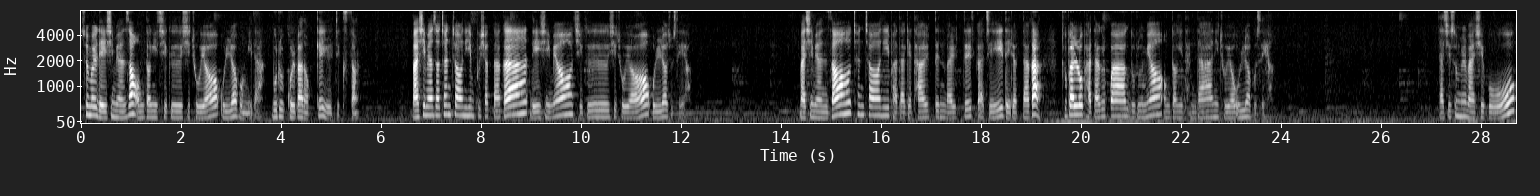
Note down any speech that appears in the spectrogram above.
숨을 내쉬면서 엉덩이 지그시 조여 올려봅니다. 무릎 골반 어깨 일직선. 마시면서 천천히 힘 푸셨다가 내쉬며 지그시 조여 올려주세요. 마시면서 천천히 바닥에 닿을 듯 말 듯까지 내렸다가 두 발로 바닥을 꽉 누르며 엉덩이 단단히 조여 올려보세요. 다시 숨을 마시고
